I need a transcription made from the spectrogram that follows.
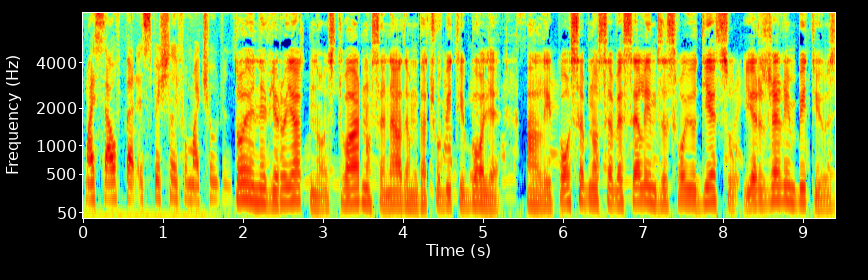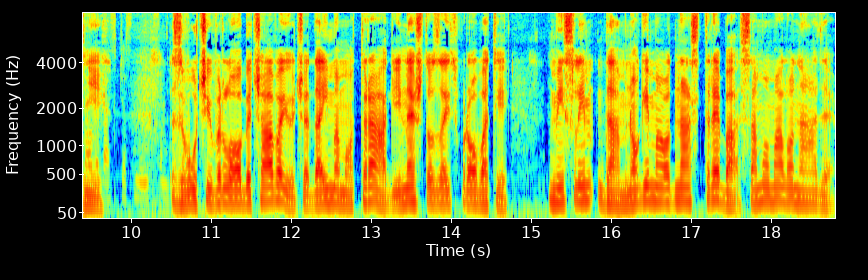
myself, but especially for my children. To je nevjerojatno, stvarno se nadam da ću biti bolje, ali posebno se veselim za svoju djecu jer želim biti uz njih. Zvuči vrlo obećavajuće da imamo trag i nešto za isprobati. Mislim da mnogima od nas treba samo malo nade.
